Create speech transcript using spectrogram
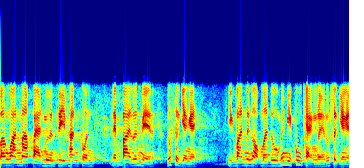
บางวันมาแปดหมื่นสี่พันคนเต็มป้ายรถเมย์รู้สึกยังไง อีกวันหนึ่งออกมาดูไม่มีคู่แข่งเลยรู้สึกยังไง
